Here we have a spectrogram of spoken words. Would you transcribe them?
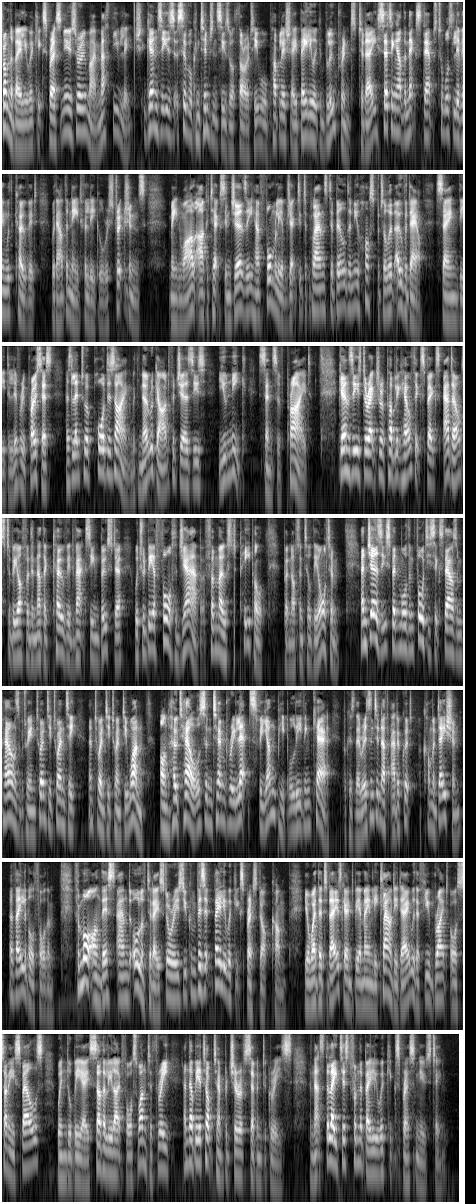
From the Bailiwick Express newsroom, I'm Matthew Leach. Guernsey's Civil Contingencies Authority will publish a Bailiwick blueprint today, setting out the next steps towards living with COVID without the need for legal restrictions. Meanwhile, architects in Jersey have formally objected to plans to build a new hospital at Overdale, saying the delivery process has led to a poor design with no regard for Jersey's unique sense of pride. Guernsey's Director of Public Health expects adults to be offered another COVID vaccine booster, which would be a fourth jab for most people, but not until the autumn. And Jersey spent more than £46,000 between 2020 and 2021 on hotels and temporary lets for young people leaving care because there isn't enough adequate accommodation available for them. For more on this and all of today's stories, you can visit bailiwickexpress.com. Your weather today is going to be a mainly cloudy day with a few bright or sunny spells. Wind will be a southerly light force 1 to 3 and there'll be a top temperature of 7 degrees. And that's the latest from the Bailiwick Express news team.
